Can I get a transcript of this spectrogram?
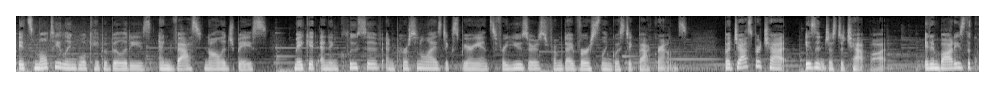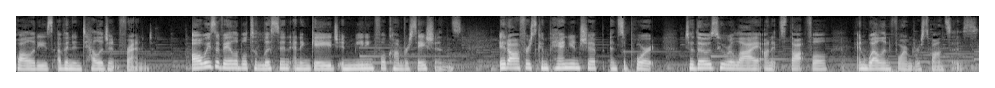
its multilingual capabilities and vast knowledge base make it an inclusive and personalized experience for users from diverse linguistic backgrounds. But Jasper Chat isn't just a chatbot, it embodies the qualities of an intelligent friend. Always available to listen and engage in meaningful conversations, it offers companionship and support to those who rely on its thoughtful and well informed responses.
